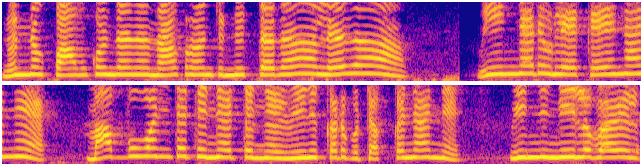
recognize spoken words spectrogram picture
నన్ను పాముకుంటానా? నాకు రెండు తినిస్తారా లేదా? వీణడు లేకేనానే మా అబ్బు అంతా తినేస్తున్నాడు వీని కడుపు చక్కనానే వీడిని నీళ్ళ బయలు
